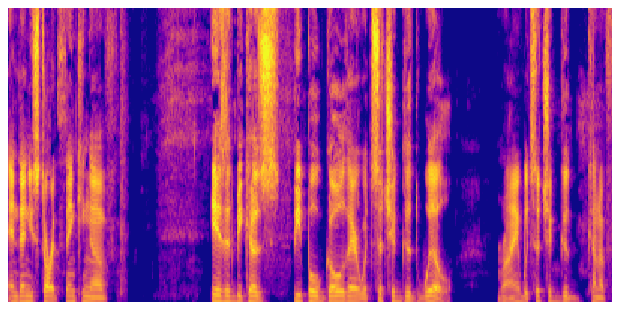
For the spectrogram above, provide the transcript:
and then you start thinking of is it because people go there with such a good will right with such a good kind of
